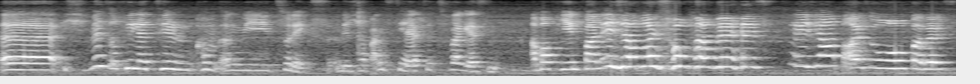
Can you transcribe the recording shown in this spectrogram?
äh, ich will so viel erzählen und komme irgendwie zu nichts. Und ich habe Angst, die Hälfte zu vergessen. Aber auf jeden Fall, ich habe euch so vermisst. Ich habe euch so vermisst.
